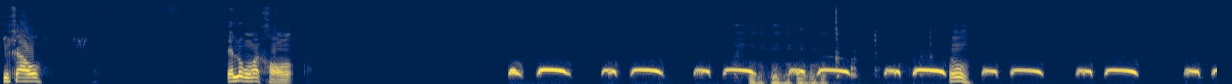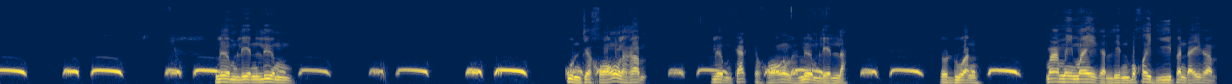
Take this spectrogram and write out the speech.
พี่เก่าแต่ลงมาของเริ่มเรียนเริ่มกุ่นจะคล้องแล้วครับ เริ่มจักจะคล้องแล้วเริ่มเรียนละรถด่วน มาไม่ไม่ๆกันเรียนบ่ค่อยดีปันใดครับ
